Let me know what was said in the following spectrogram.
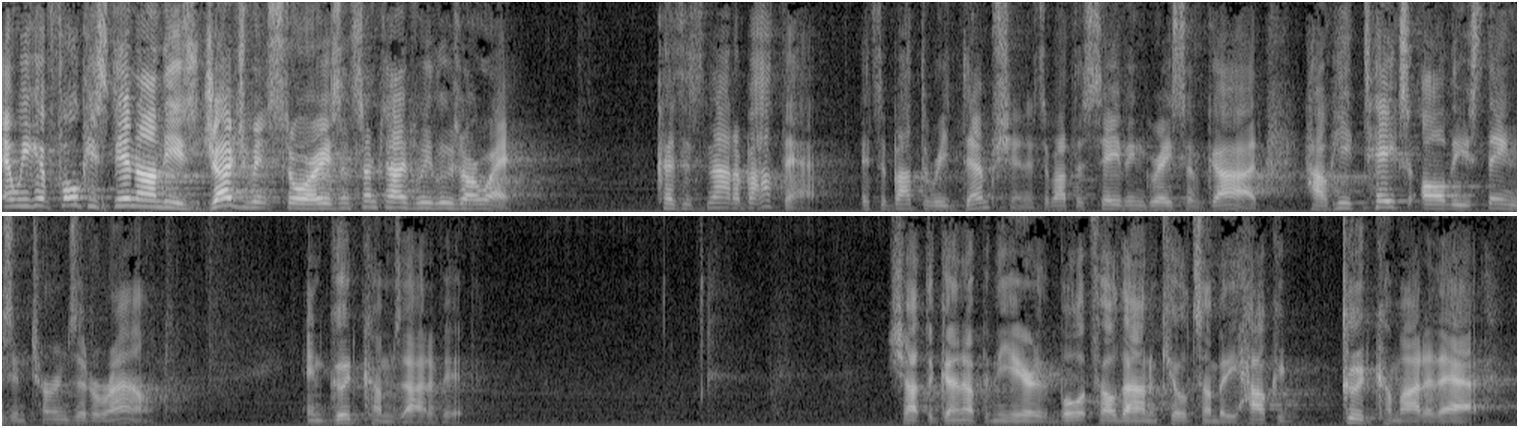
And we get focused in on these judgment stories, and sometimes we lose our way. Because it's not about that. It's about the redemption, it's about the saving grace of God, how He takes all these things and turns it around, and good comes out of it. Shot the gun up in the air, the bullet fell down and killed somebody. How could good come out of that?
